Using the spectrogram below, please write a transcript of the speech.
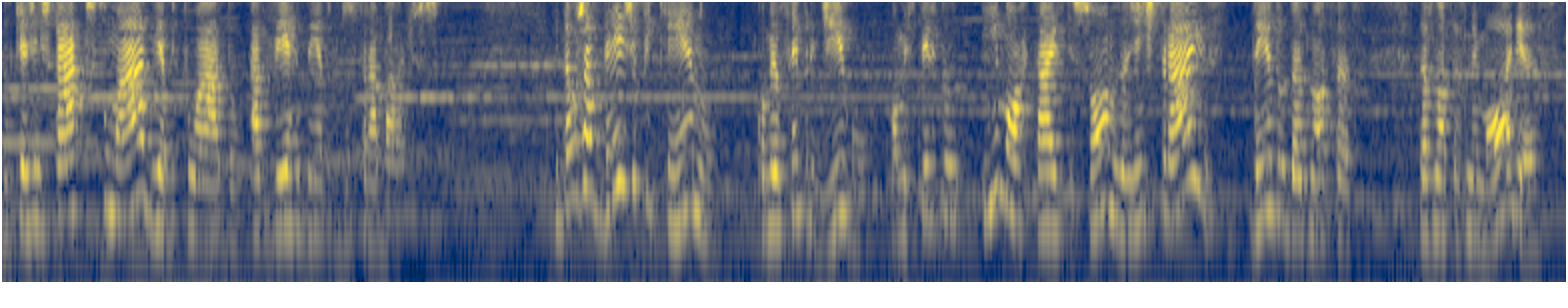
do que a gente está acostumado e habituado a ver dentro dos trabalhos. Então, já desde pequeno, como eu sempre digo, como espíritos imortais que somos, a gente traz dentro das nossas, das nossas memórias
